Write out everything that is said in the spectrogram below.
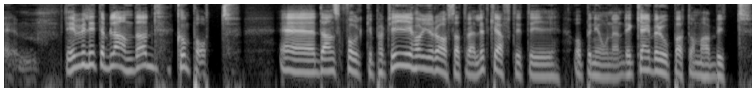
Ehm, det är väl lite blandad kompott. Eh, Dansk Folkeparti har ju rasat väldigt kraftigt i opinionen. Det kan ju bero på att de har bytt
